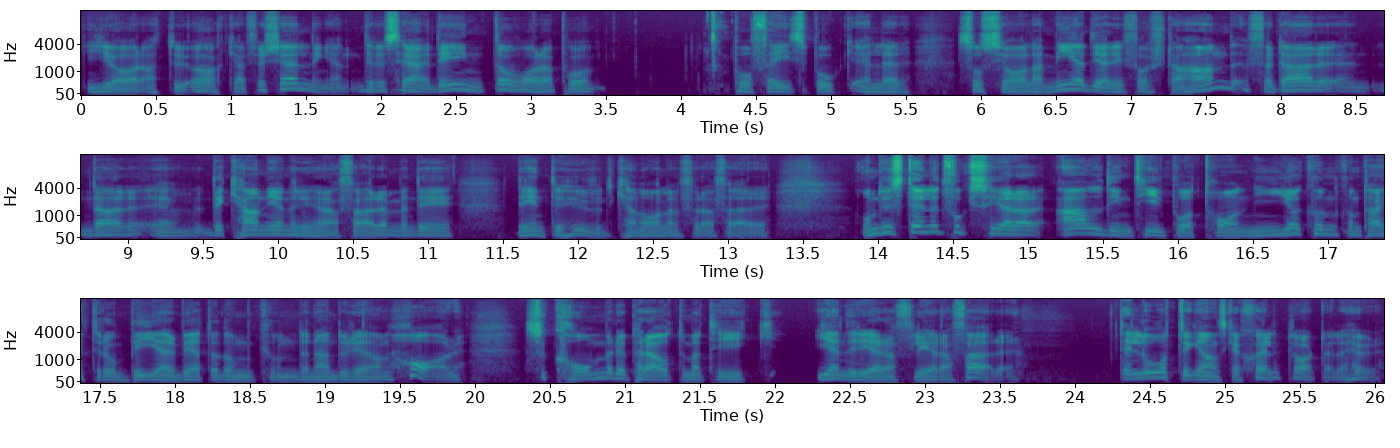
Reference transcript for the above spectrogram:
gör att du ökar försäljningen. Det vill säga, det är inte att vara på på Facebook eller sociala medier i första hand, för där, där eh, det kan generera affärer, men det, det är inte huvudkanalen för affärer. Om du istället fokuserar all din tid på att ta nya kundkontakter och bearbeta de kunderna du redan har, så kommer det per automatik generera fler affärer. Det låter ganska självklart, eller hur?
